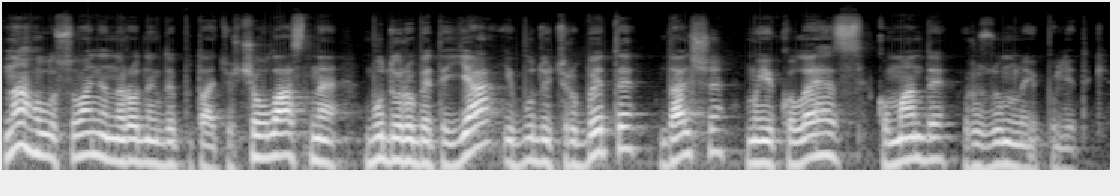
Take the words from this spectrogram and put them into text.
на голосування народних депутатів, що власне буду робити я і будуть робити далі мої колеги з команди розумної політики.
